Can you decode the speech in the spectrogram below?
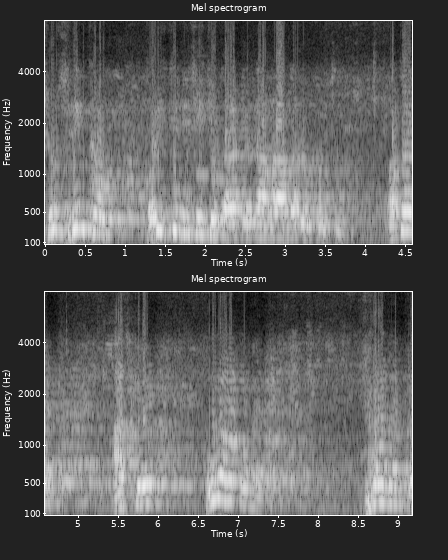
সুশৃঙ্খল পরিস্থিতি সৃষ্টি করার জন্য আমরা আন্দোলন করছি। অতএব আজকে কোন রকমের ষড়যন্ত্র,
